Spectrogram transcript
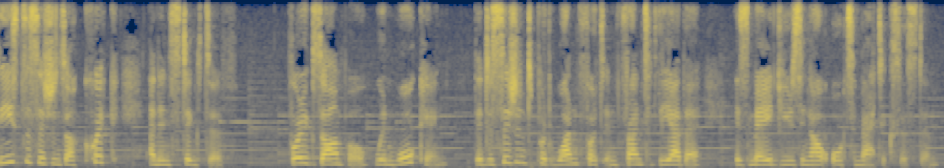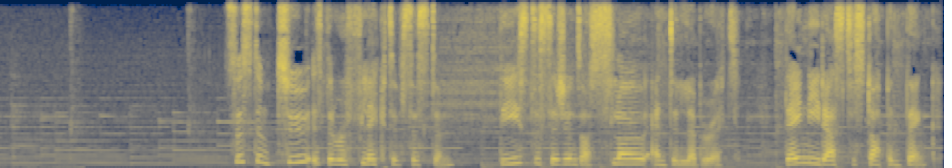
These decisions are quick and instinctive. For example, when walking, the decision to put one foot in front of the other is made using our automatic system. System 2 is the reflective system. These decisions are slow and deliberate. They need us to stop and think.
